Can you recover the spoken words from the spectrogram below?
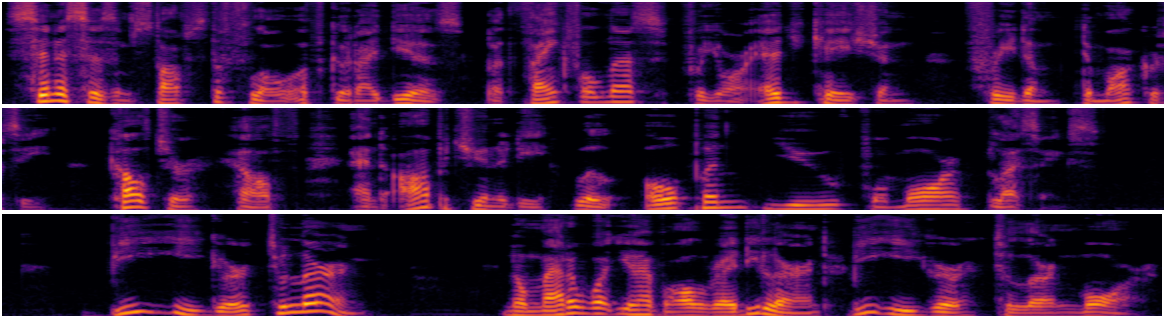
Cynicism stops the flow of good ideas, but thankfulness for your education, freedom, democracy, culture, health, and opportunity will open you for more blessings. Be eager to learn. No matter what you have already learned, be eager to learn more.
